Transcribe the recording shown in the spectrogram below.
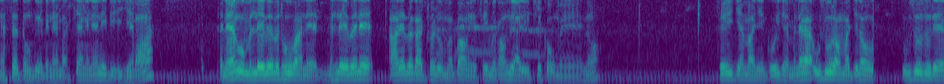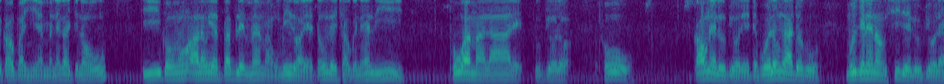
23ဆွဲကနန်းမှာကြံကနန်းနေဒီအရင်ပါကနန်းကိုမလှည့်ပဲမထိုးပါနဲ့မလှည့်ပဲနဲ့အားတဲ့ဘက်ကထွက်လို့မပေါက်ရင်စိတ်မကောင်းစရာတွေဖြစ်ကုန်မယ်နော် စိတ်ကြမ်းပါချင်းကိုယ်ကြမ်းမနေ့ကဥဆိုးတော်မှာကျွန်တော်ဥဆိုးဆိုတဲ့အကောက်ပိုင်ရင်ကမနေ့ကကျွန်တော်ကိုဒီအကုန်လုံးအားလုံးရဲ့ public map မှာမေးသွားတယ်36ကနန်းသည်ထိုးရမှာလားတဲ့သူပြောတော့ထိုးကောင်းတယ်လို့ပြောတယ်တပွဲလုံးသားအတွက်ကိုမွေးကနန်းအောင်ရှိတယ်လို့ပြောတာ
